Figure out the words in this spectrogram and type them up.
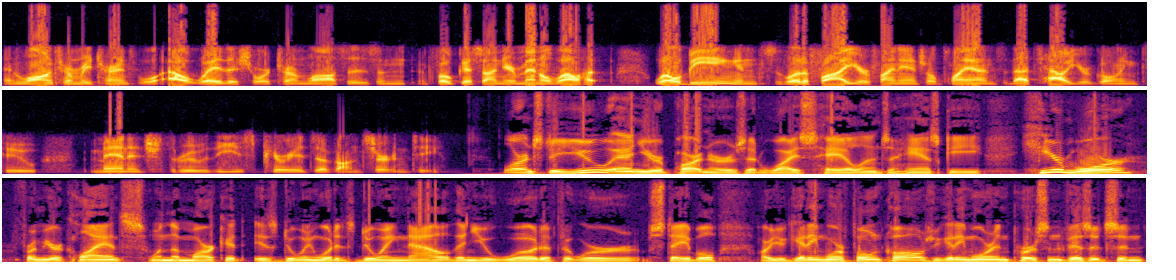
And long-term returns will outweigh the short-term losses. And focus on your mental well well-being and solidify your financial plans. That's how you're going to manage through these periods of uncertainty. Lawrence, do you and your partners at Weiss, Hale, and Zahansky hear more from your clients when the market is doing what it's doing now than you would if it were stable? Are you getting more phone calls? Are you getting more in person visits? And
